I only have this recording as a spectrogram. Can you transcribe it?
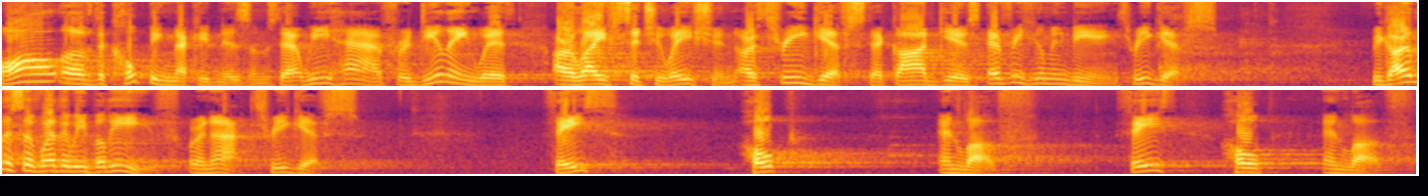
all of the coping mechanisms that we have for dealing with our life situation are three gifts that God gives every human being. Three gifts. Regardless of whether we believe or not, three gifts faith, hope, and love. Faith, hope, and love.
